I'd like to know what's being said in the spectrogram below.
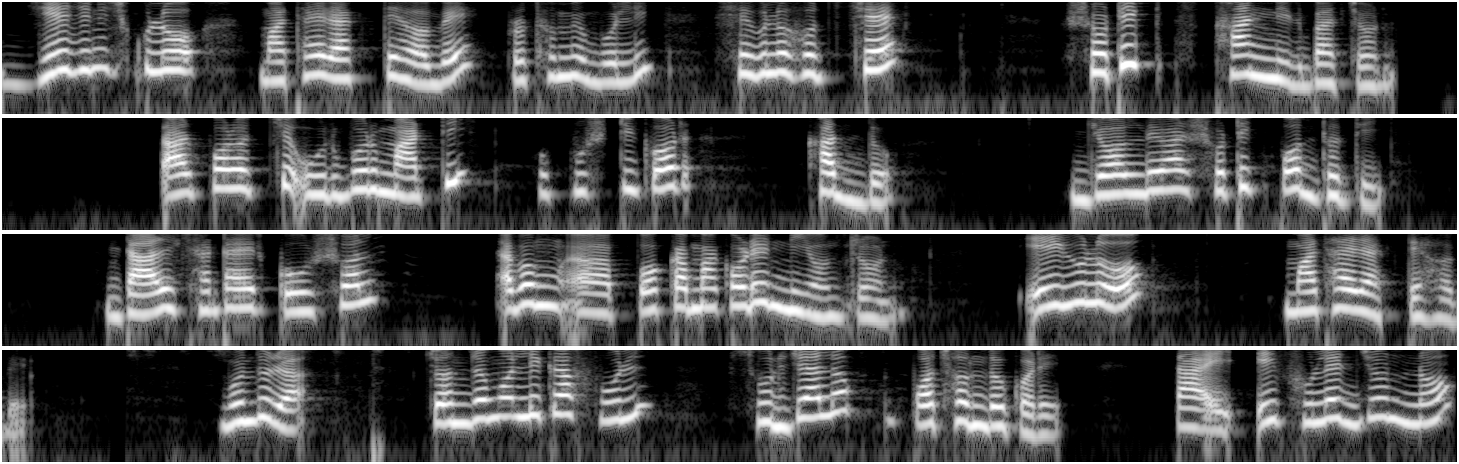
যে জিনিসগুলো মাথায় রাখতে হবে, প্রথমে বলি, সেগুলো হচ্ছে সঠিক স্থান নির্বাচন। তারপর হচ্ছে উর্বর মাটি ও পুষ্টিকর খাদ্য। জল দেওয়ার সঠিক পদ্ধতি। ডাল ছাঁটাইয়ের কৌশল এবং পোকামাকড়ের নিয়ন্ত্রণ। এইগুলো মাথায় রাখতে হবে। বন্ধুরা, চন্দ্রমল্লিকা ফুল সূর্যালোক পছন্দ করে। তাই এই ফুলের জন্য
